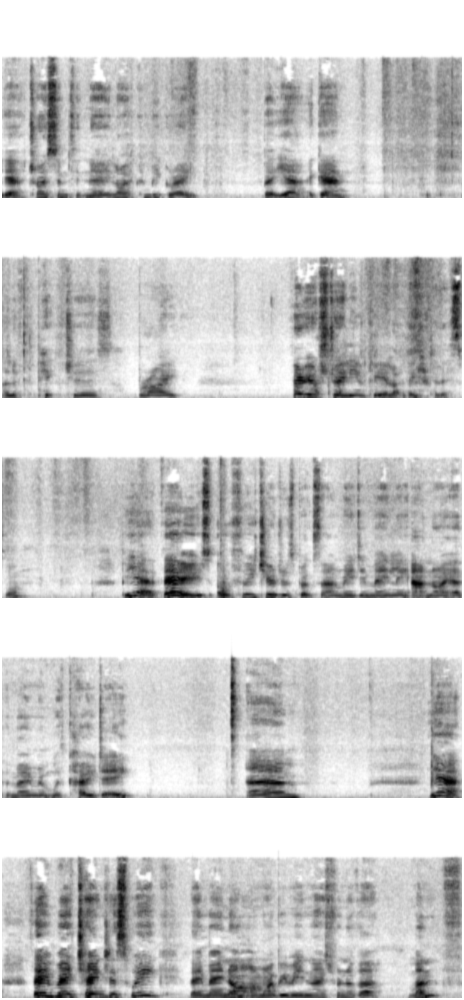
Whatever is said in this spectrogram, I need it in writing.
yeah, try something new, life can be great. But yeah, again, I love the pictures, bright, very Australian feel, I think, to this one. But yeah, those are three children's books that I'm reading mainly at night at the moment with Cody. Um, yeah, they may change this week. They may not. I might be reading those for another month.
